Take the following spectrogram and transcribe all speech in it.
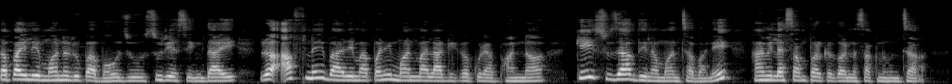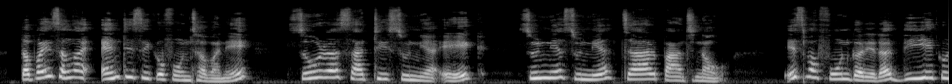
तपाईँले मनरूपा भाउजू सूर्यसिंह दाई र आफ्नै बारेमा पनि मनमा लागेको कुरा भन्न केही सुझाव दिन मन छ भने हामीलाई सम्पर्क गर्न सक्नुहुन्छ। तपाईँसँग एनटिसीको फोन छ भने सोह्र साठी शून्य एक शून्य शून्य चार पाँच नौ। यसमा फोन गरेर दिइएको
